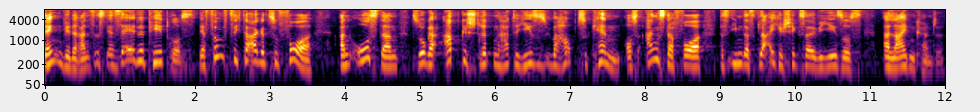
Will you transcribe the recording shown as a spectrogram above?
Denken wir daran, es ist derselbe Petrus, der 50 Tage zuvor an Ostern sogar abgestritten hatte, Jesus überhaupt zu kennen, aus Angst davor, dass ihm das gleiche Schicksal wie Jesus erleiden könnte.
